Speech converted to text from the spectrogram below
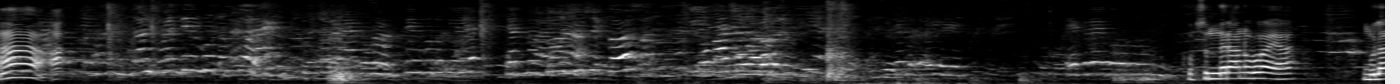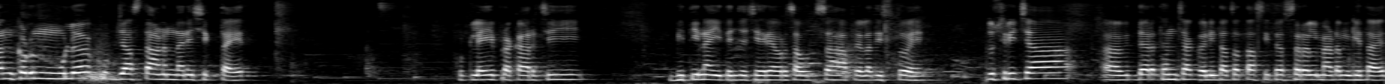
हा खूप सुंदर अनुभव आहे हा. मुलांकडून मुलं खूप जास्त आनंदाने शिकतायत. कुठल्याही प्रकारची भीती नाही त्यांच्या चेहऱ्यावरचा उत्साह आपल्याला दिसतोय. दुसरीच्या विद्यार्थ्यांच्या गणिताचा तास इथं सरल मॅडम घेत आहेत.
